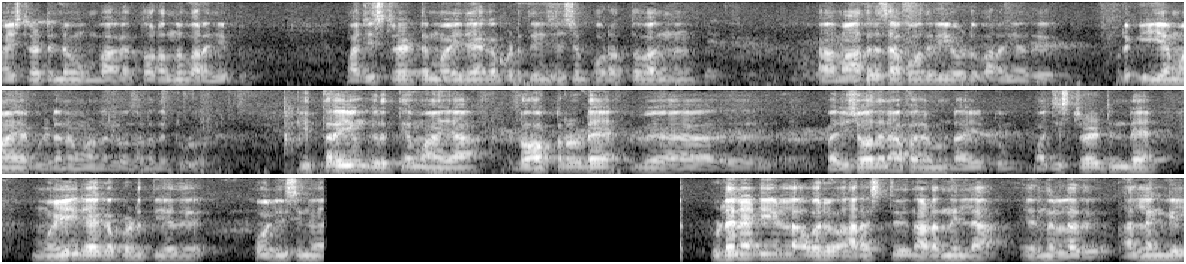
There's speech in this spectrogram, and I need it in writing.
മജിസ്ട്രേറ്റിന്റെ മുമ്പാകെ തുറന്നു പറഞ്ഞിട്ടു. മജിസ്ട്രേറ്റ് മൊഴി രേഖപ്പെടുത്തിയതിനു ശേഷം പുറത്തു വന്ന് മാതൃ സഹോദരിയോട് പറഞ്ഞത് മൃഗീയമായ പീഡനമാണല്ലോ നടന്നിട്ടുള്ളത്. ഇത്രയും കൃത്യമായ ഡോക്ടറുടെ പരിശോധനാ ഫലമുണ്ടായിട്ടും മജിസ്ട്രേറ്റിന്റെ മൊഴി രേഖപ്പെടുത്തിയത് പോലീസിന് ഉടനടിയുള്ള ഒരു അറസ്റ്റ് നടന്നില്ല എന്നുള്ളത് അല്ലെങ്കിൽ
